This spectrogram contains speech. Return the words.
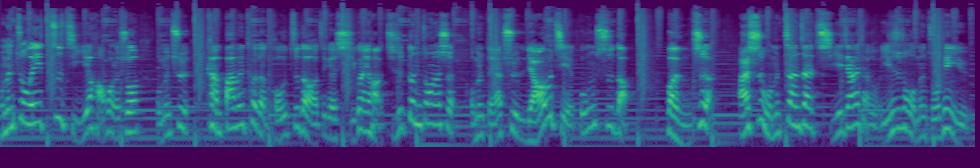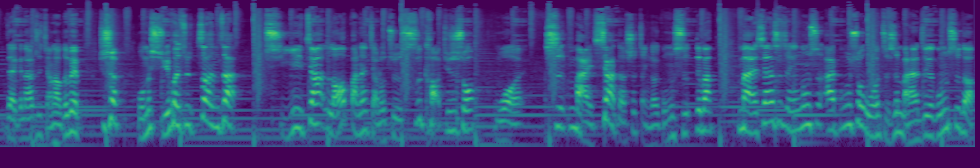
我们作为自己也好，或者说我们去看巴菲特的投资的这个习惯也好，其实更重要的是，我们等下去了解公司的本质，而是我们站在企业家的角度，也就是说，我们昨天也在跟大家去讲到，对不对？就是我们学会去站在企业家老板的角度去思考，就是说我是买下的是整个公司，对吧？买下的是整个公司，而不是说我只是买下这个公司的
